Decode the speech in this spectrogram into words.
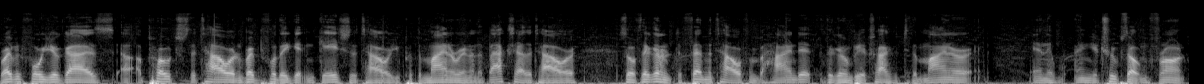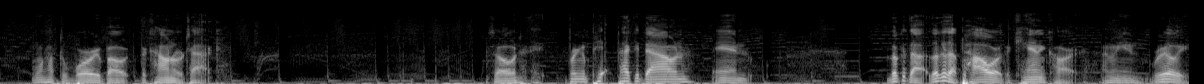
Right before your guys uh, approach the tower and right before they get engaged to the tower, you put the miner in on the backside of the tower. So if they're going to defend the tower from behind it, they're going to be attracted to the miner, and if, and your troops out in front won't have to worry about the counterattack. So bring a P.E.K.K.A down and look at that! Look at that power of the cannon cart. I mean, really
